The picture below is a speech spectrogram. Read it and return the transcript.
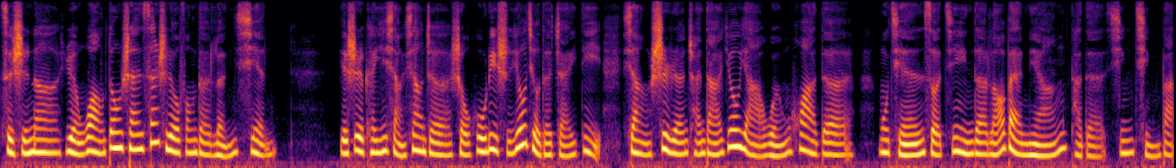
此时呢，远望东山三十六峰的棱线，也是可以想象着守护历史悠久的宅地，向世人传达优雅文化的目前所经营的老板娘她的心情吧。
